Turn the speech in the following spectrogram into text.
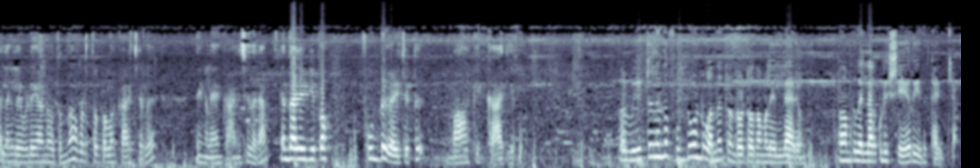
അല്ലെങ്കിൽ എവിടെയാണോ എത്തുന്നത്? അവിടത്തോട്ടുള്ള കാഴ്ചകൾ നിങ്ങളെ ഞാൻ കാണിച്ചു തരാം. എന്തായാലും ഇനിയിപ്പോൾ ഫുഡ് കഴിച്ചിട്ട് ബാക്കി കാര്യം. അപ്പോൾ വീട്ടിൽ നിന്ന് ഫുഡ് കൊണ്ട് വന്നിട്ടുണ്ട് കേട്ടോ നമ്മളെല്ലാവരും അപ്പോൾ നമുക്കിത് എല്ലാവർക്കും കൂടി ഷെയർ ചെയ്ത് കഴിക്കാം.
